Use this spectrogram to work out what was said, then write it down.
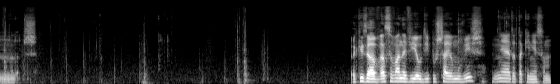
No dobrze. Jakie zaawansowane VOD puszczają, mówisz? Nie, to takie nie są.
